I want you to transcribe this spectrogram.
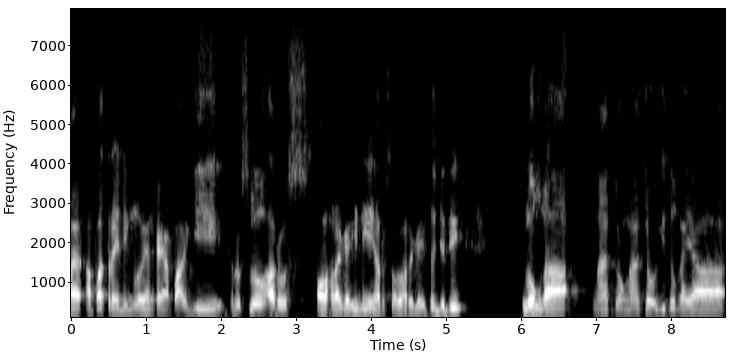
apa training lo yang kayak pagi terus lo harus olahraga ini harus olahraga itu jadi lo nggak ngaco-ngaco gitu kayak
